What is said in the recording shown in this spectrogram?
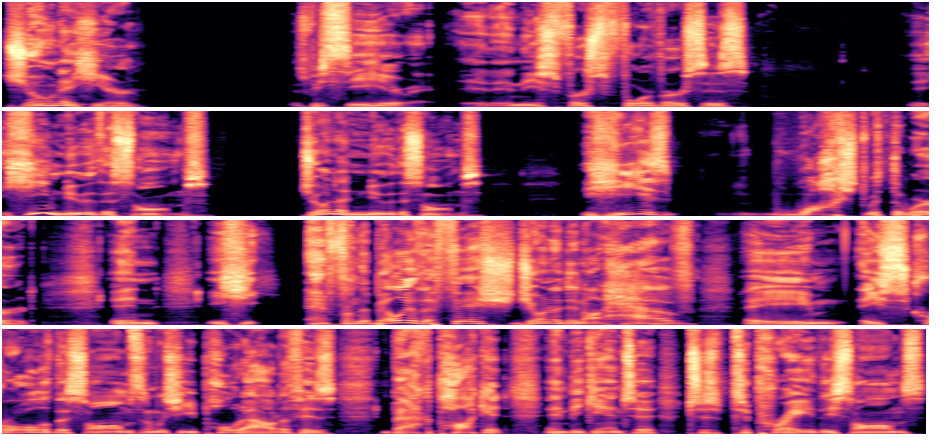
Jonah here, as we see here in these first four verses, he knew the Psalms. Jonah knew the Psalms he is washed with the word. And he from the belly of the fish, Jonah did not have a, a scroll of the Psalms in which he pulled out of his back pocket and began to, to, to pray the Psalms.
